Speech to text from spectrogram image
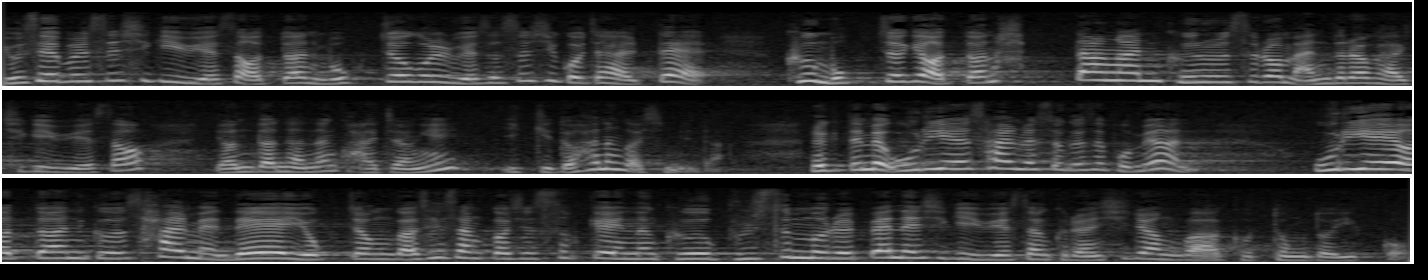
요셉을 쓰시기 위해서 어떠한 목적을 위해서 쓰시고자 할 때 그 목적에 어떠한 합당한 그릇으로 만들어 가시기 위해서 연단하는 과정이 있기도 하는 것입니다. 그렇기 때문에 우리의 삶 속에서 보면 우리의 어떠한 그 삶의 내 욕정과 세상 것이 섞여 있는 그 불순물을 빼내시기 위해선 그런 시련과 고통도 있고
